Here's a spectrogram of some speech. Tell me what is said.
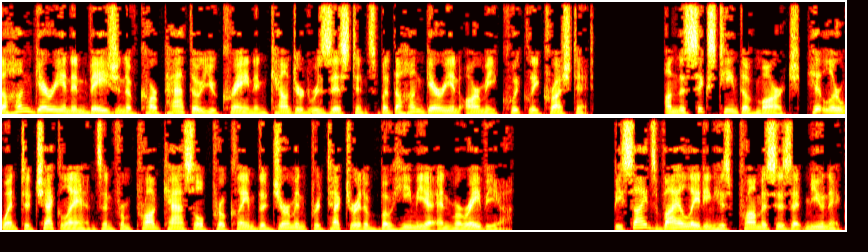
The Hungarian invasion of Carpatho-Ukraine encountered resistance but the Hungarian army quickly crushed it. On 16 March, Hitler went to Czech lands and from Prague Castle proclaimed the German Protectorate of Bohemia and Moravia. Besides violating his promises at Munich,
